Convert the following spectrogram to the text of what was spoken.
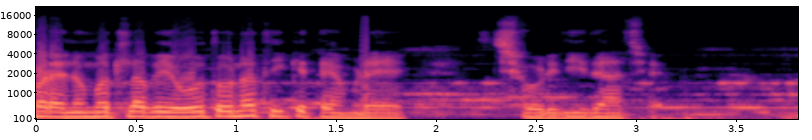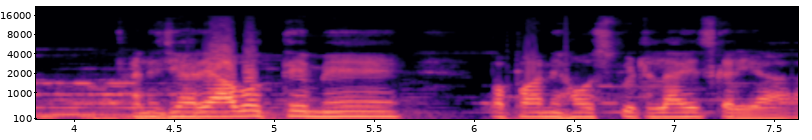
પણ એનો મતલબ એવો તો નથી કે તેમણે છોડી દીધા છે. અને જ્યારે આ વખતે મેં પપ્પાને હોસ્પિટલાઇઝ કર્યા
